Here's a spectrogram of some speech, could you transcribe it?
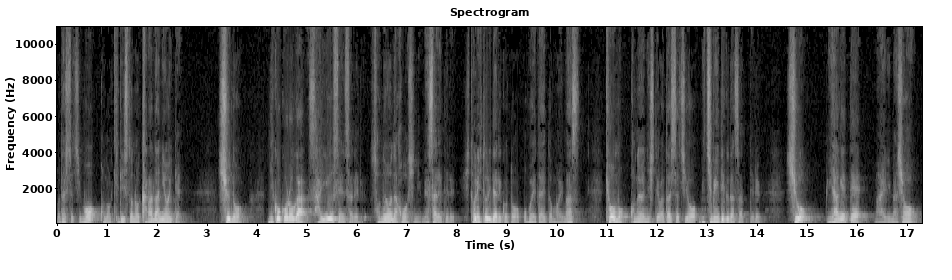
私たちもこのキリストの体において主の御心が最優先されるそのような奉仕に召されている一人一人であることを覚えたいと思います。今日もこのようにして私たちを導いてくださっている主を見上げてまいりましょう。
